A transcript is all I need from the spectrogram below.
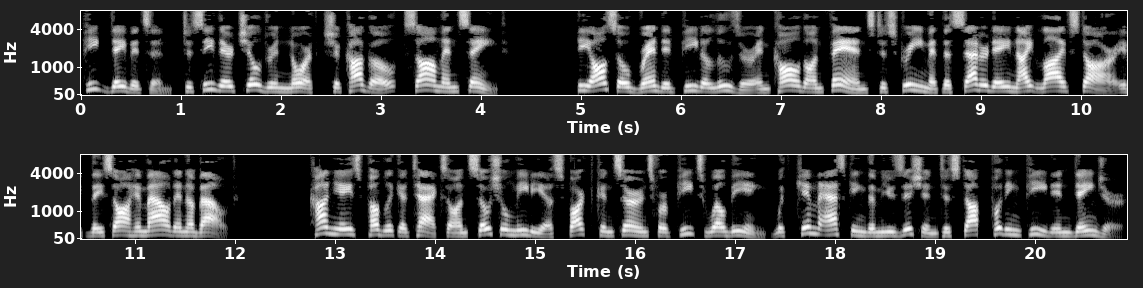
Pete Davidson, to see their children north, Chicago, Psalm and St. He also branded Pete a loser and called on fans to scream at the Saturday Night Live star if they saw him out and about. Kanye's public attacks on social media sparked concerns for Pete's well-being, with Kim asking the musician to stop putting Pete in danger.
